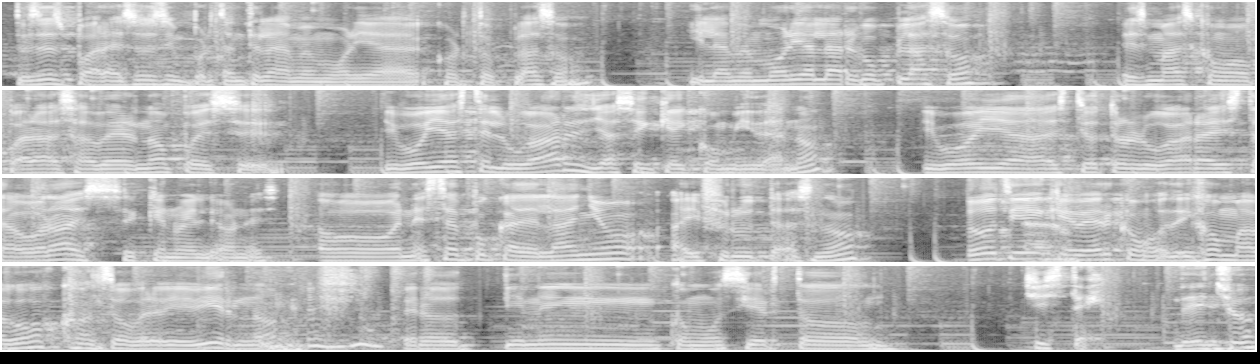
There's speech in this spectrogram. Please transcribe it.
Entonces para eso es importante la memoria a corto plazo. Y la memoria a largo plazo es más como para saber, ¿no? Pues eh, si voy a este lugar, ya sé que hay comida, ¿no? Si voy a este otro lugar a esta hora, sé que no hay leones. O en esta época del año hay frutas, ¿no? Todo tiene que ver, como dijo Mago, con sobrevivir, ¿no? Pero tienen como cierto chiste. De hecho,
